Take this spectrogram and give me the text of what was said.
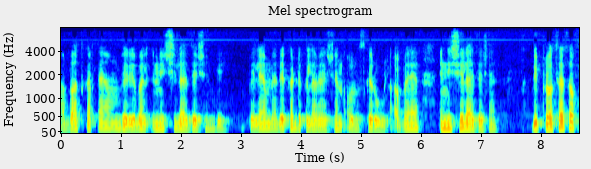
अब बात करते हैं हम वेरिएबल इनिशियलाइजेशन की। पहले हमने देखा डिक्लेरेशन और उसके रूल अब है initialization the process of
